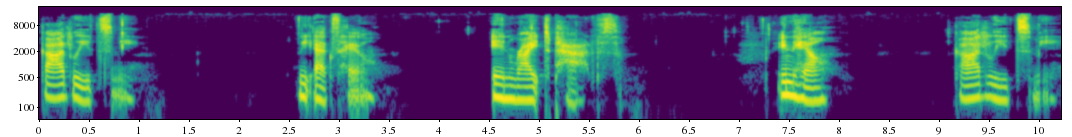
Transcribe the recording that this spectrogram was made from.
God leads me. We exhale, in right paths. Inhale, God leads me.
